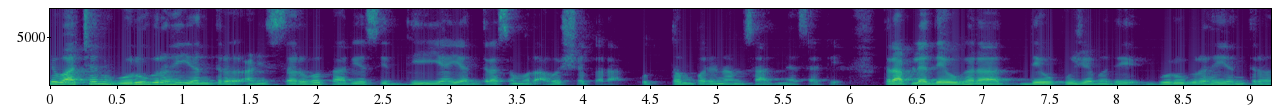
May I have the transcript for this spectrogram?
हे वाचन गुरुग्रह यंत्र आणि सर्व कार्यसिद्धी या यंत्रासमोर अवश्य करा. उत्तम परिणाम साधण्यासाठी. तर आपल्या देवघरात देवपूजेमध्ये गुरुग्रह यंत्र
